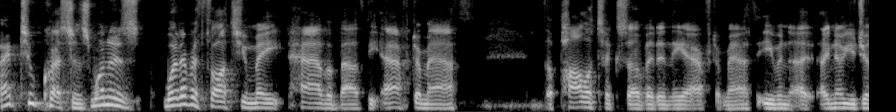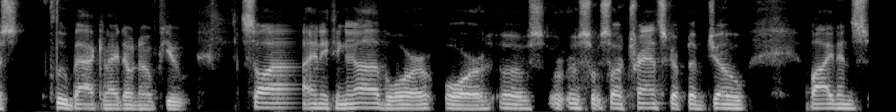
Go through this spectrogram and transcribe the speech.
I have two questions. One is whatever thoughts you may have about the aftermath, the politics of it in the aftermath. Even I, I know you just flew back, and I don't know if you saw anything of or or, uh, or, or saw a transcript of Joe Biden's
